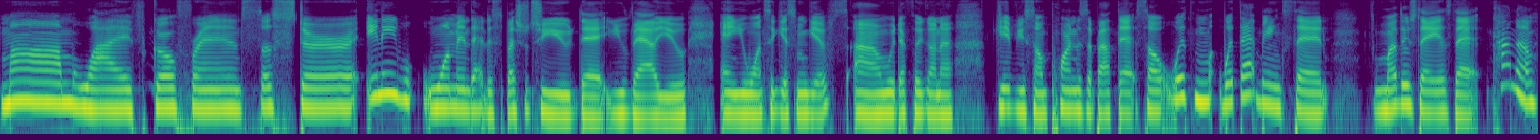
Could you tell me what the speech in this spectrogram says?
mom, wife, girlfriend, sister, any woman that is special to you that you value and you want to get some gifts. Um, we're definitely gonna give you some pointers about that. So with with that being said, Mother's Day is that kind of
